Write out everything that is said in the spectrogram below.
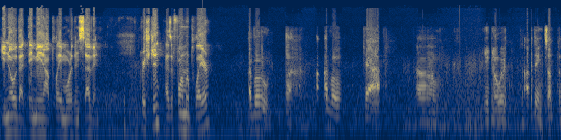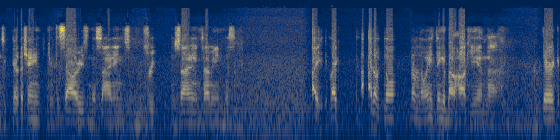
you know that they may not play more than seven? Christian, as a former player, I vote. Uh, I vote cap. Um, you know, with, I think something's got to change with the salaries and the signings and free signings. I mean, this. I like. I don't know. I don't know anything about hockey, and uh, Derek.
